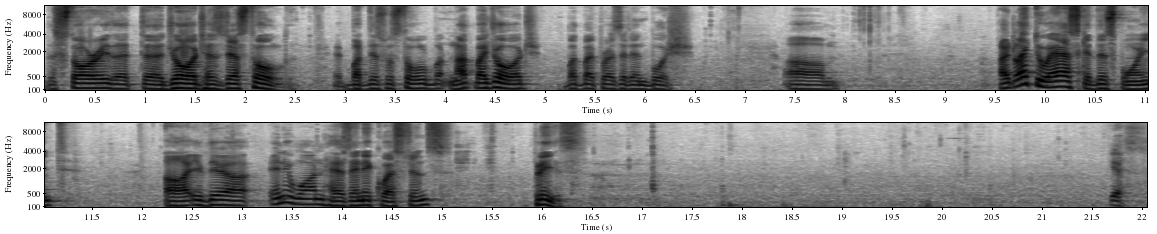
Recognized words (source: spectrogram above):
the story that George has just told. But this was told not by George, but by President Bush. Um, I'd like to ask at this point uh, if there are anyone has any questions, please. Yes.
